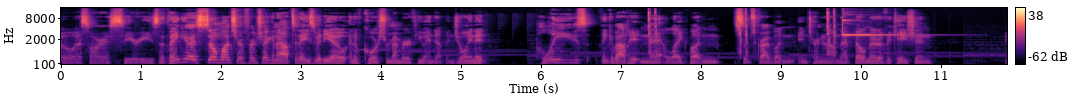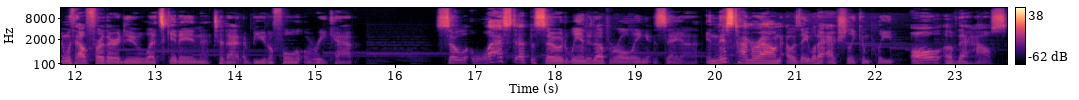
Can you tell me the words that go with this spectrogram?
OSRS series. Thank you guys so much for checking out today's video, and of course, remember if you end up enjoying it, please think about hitting that like button, subscribe button, and turning on that bell notification. And without further ado, let's get into that beautiful recap. So last episode we ended up rolling Zeah, and this time around I was able to actually complete all of the house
